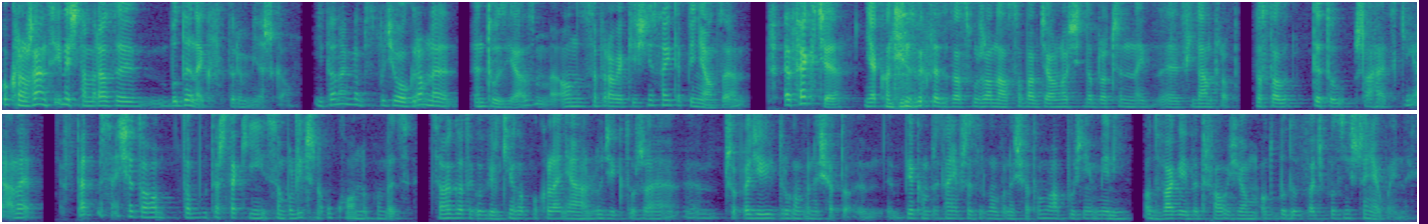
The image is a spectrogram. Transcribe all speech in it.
okrążając ileś tam razy budynek, w którym mieszkał. I to nagle wzbudziło ogromny entuzjazm. On zebrał jakieś niesamowite pieniądze. W efekcie, jako niezwykle zasłużona osoba w działalności dobroczynnej, e, filantrop, dostał tytuł szlachecki, ale w pewnym sensie to, to był też taki symboliczny ukłon wobec całego tego wielkiego pokolenia ludzi, którzy przeprowadzili drugą wojnę światową, Wielką Brytanię przez drugą wojnę światową, a później mieli odwagę i wytrwałość ją odbudowywać po zniszczeniach wojennych.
